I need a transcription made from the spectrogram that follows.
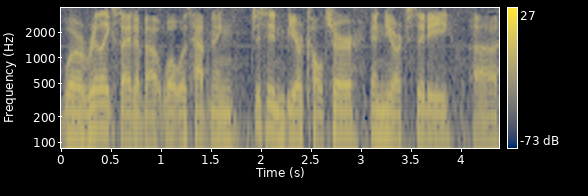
were really excited about what was happening just in beer culture in New York City. Uh,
